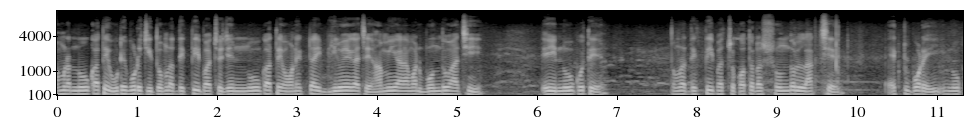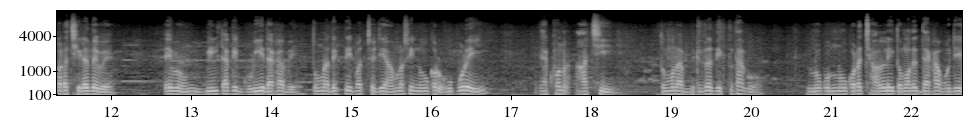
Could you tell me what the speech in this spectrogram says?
আমরা নৌকাতে উঠে পড়েছি, তোমরা দেখতেই পাচ্ছ যে নৌকাতে অনেকটাই ভিড় হয়ে গেছে। আমি আর আমার বন্ধু আছি এই নৌকোতে। তোমরা দেখতেই পাচ্ছ কতটা সুন্দর লাগছে। একটু পরেই নৌকাটা ছেড়ে দেবে এবং বিলটাকে ঘুরিয়ে দেখাবে। তোমরা দেখতেই পাচ্ছ যে আমরা সেই নৌকার উপরেই এখন আছি। তোমরা ভিডিওটা দেখতে থাকো। নৌকো, নৌকাটা ছাড়লেই তোমাদের দেখাবো যে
